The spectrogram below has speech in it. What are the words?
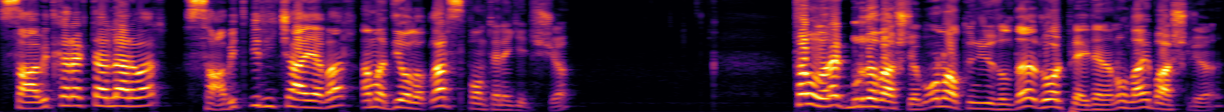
Sabit karakterler var, sabit bir hikaye var ama diyaloglar spontane gelişiyor. Tam olarak burada başlıyor. Bu 16. yüzyılda roleplay denen olay başlıyor.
